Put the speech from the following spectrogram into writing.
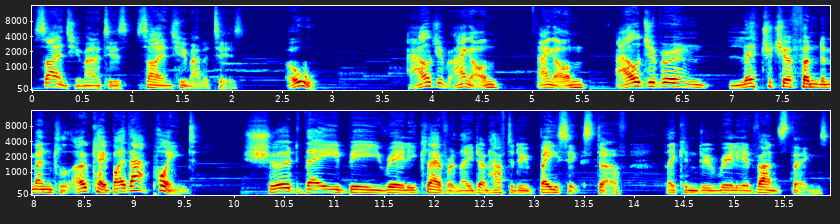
science, humanities, science, humanities. Oh, algebra. Hang on. Hang on. Algebra and literature fundamental. Okay, by that point, should they be really clever and they don't have to do basic stuff, they can do really advanced things.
